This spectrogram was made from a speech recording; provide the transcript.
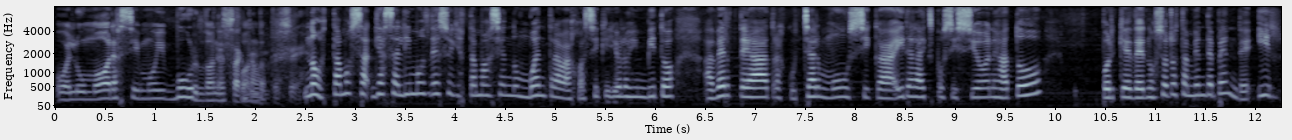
o el humor así muy burdo en el fondo. Sí. No, estamos ya salimos de eso y estamos haciendo un buen trabajo, así que yo los invito a ver teatro, a escuchar música, a ir a las exposiciones, a todo, porque de nosotros también depende ir,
